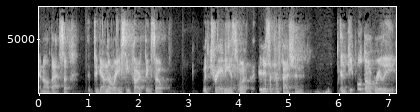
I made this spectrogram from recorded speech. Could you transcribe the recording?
and all that. So to get on the racing car thing, so with trading, it's one it is a profession, and people don't really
